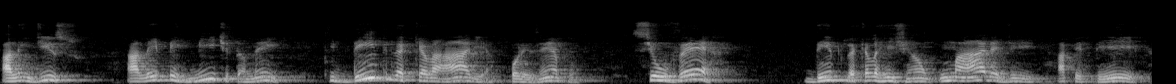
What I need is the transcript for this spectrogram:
Além disso, a lei permite também que dentro daquela área, por exemplo, se houver dentro daquela região uma área de APP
